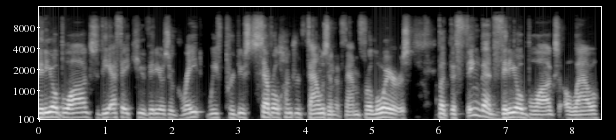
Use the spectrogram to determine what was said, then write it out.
video blogs. The FAQ videos are great. We've produced several hundred thousand of them for lawyers. But the thing that video blogs allow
